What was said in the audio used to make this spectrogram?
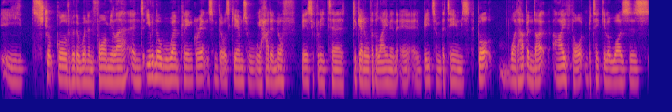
he struck gold with a winning formula. And even though we weren't playing great in some of those games, we had enough basically to, to get over the line and, and beat some of the teams. But what happened, I, I thought in particular, was is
